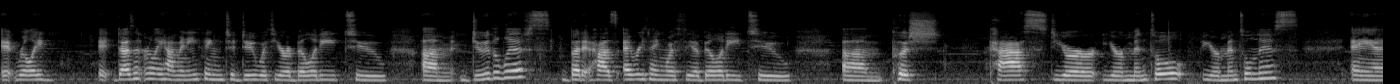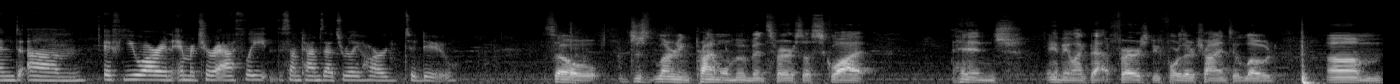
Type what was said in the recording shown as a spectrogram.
it really it doesn't really have anything to do with your ability to um, do the lifts but it has everything with the ability to um, push past your your mental your mentalness and um, if you are an immature athlete sometimes that's really hard to do So just learning primal movements first. So squat, hinge, anything like that first before they're trying to load. Um,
